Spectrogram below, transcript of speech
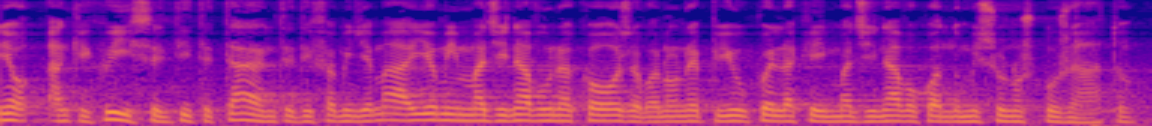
ne ho anche qui sentite tante di famiglie, ma io mi immaginavo una cosa, ma non è più quella che immaginavo quando mi sono sposato.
